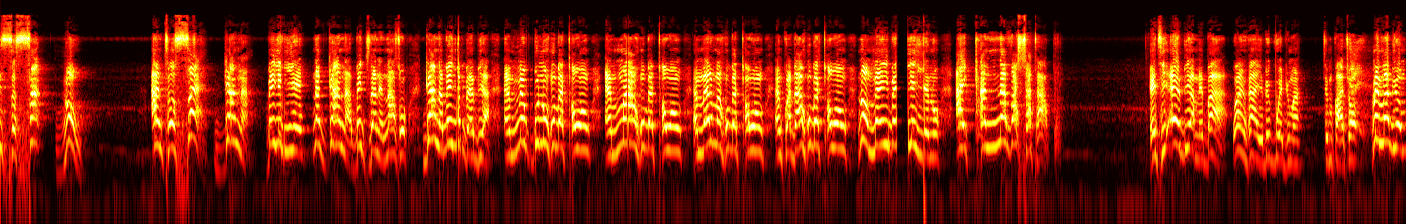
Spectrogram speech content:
mensesa no. Until sɛ ghana bɛyɛ yie na ghana bɛgyina ne nan so. Ghana bɛyɛ baabi a mmɛbu no ho bɛtɔ wɔn mmaa ho bɛtɔ wɔn mmarima ho bɛtɔ wɔn nkwadaa ho bɛtɔ wɔn na ɔman yi bɛyɛ yie no i can never shut up. Eti ebi a meba a wanhwɛ a yɛbɛgu adwuma. Ti mpatsɔ mema biom.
